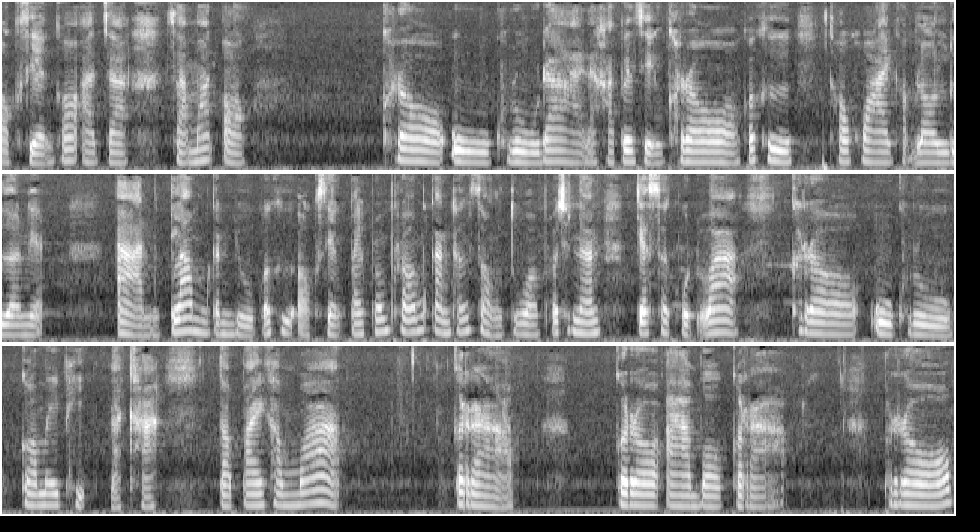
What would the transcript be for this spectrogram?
ออกเสียงก็อาจจะสามารถออกครออูครูได้นะคะ เป็นเสียงครอก็คือเขาควายกับรอเรือเนี่ยอ่านกล้ำกันอยู่ก็คือออกเสียงไปพร้อม ๆ กันทั้งสองตัว เพราะฉะนั้นจะสะกดว่า ครออูครูก็ไม่ผิดนะคะ ต่อไปคำว่า กราบ กรออาบอกราบ พร้อม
